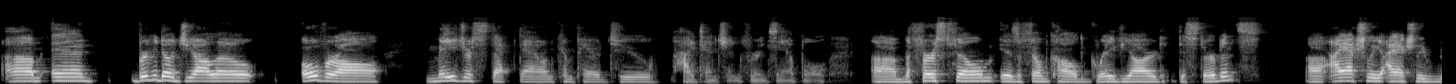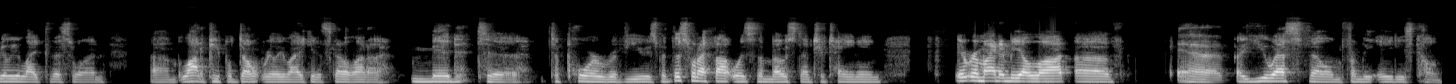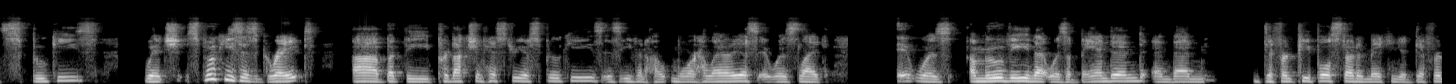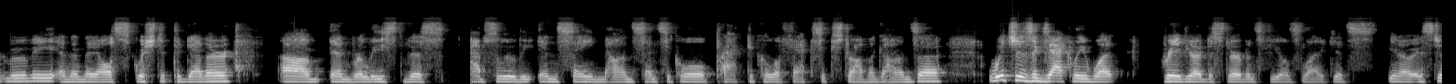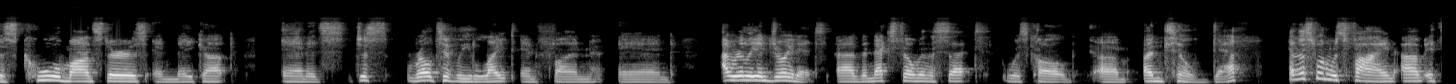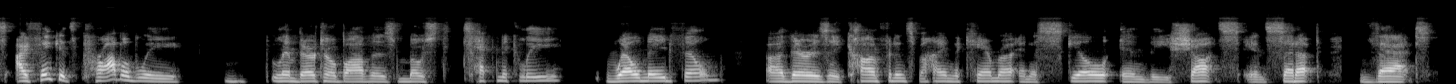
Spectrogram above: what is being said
Um, and Brivido Giallo overall major step down compared to High Tension, for example. Um, the first film is a film called Graveyard Disturbance. Uh, I actually, I actually really liked this one. Um, a lot of people don't really like it. It's got a lot of mid to to poor reviews, but this one I thought was the most entertaining. It reminded me a lot of uh, a U.S. film from the '80s called Spookies, which Spookies is great, uh, but the production history of Spookies is even more hilarious. It was like it was a movie that was abandoned and then different people started making a different movie and then they all squished it together um, and released this absolutely insane nonsensical practical effects extravaganza which is exactly what graveyard disturbance feels like it's you know it's just cool monsters and makeup and it's just relatively light and fun and I really enjoyed it. Uh, the next film in the set was called um, Until Death, and this one was fine. Um, it's I think it's probably Lamberto Bava's most technically well-made film. Uh, there is a confidence behind the camera and a skill in the shots and setup that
